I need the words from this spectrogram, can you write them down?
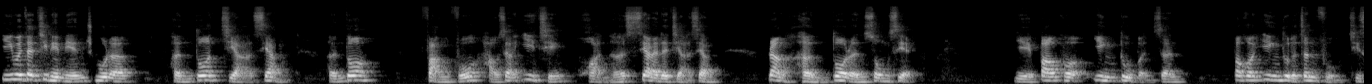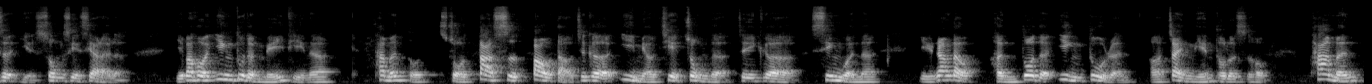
因为在今年年初呢，很多假象，很多仿佛好像疫情缓和下来的假象，让很多人松懈。也包括印度本身，包括印度的政府，其实也松懈下来了。也包括印度的媒体呢，他们所所大肆报道这个疫苗接种的这个新闻呢，也让到很多的印度人啊，在年头的时候，他们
